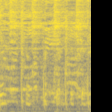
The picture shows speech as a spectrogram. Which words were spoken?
me.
